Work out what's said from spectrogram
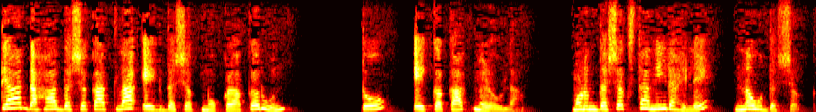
त्या दहा दशकातला एक दशक मोकळा करून तो एककात मिळवला. म्हणून दशकस्थानी राहिले नऊ दशक.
